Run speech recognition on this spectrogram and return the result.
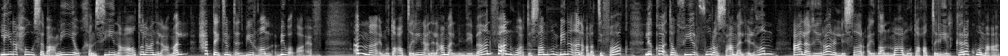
لنحو 750 عاطل عن العمل حتى يتم تدبيرهم بوظائف. أما المتعطلين عن العمل من ذيبان فأنهوا اعتصامهم بناء على اتفاق لقاء توفير فرص عمل لهم على غرار اللي صار أيضا مع متعطلي الكرك ومعان.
